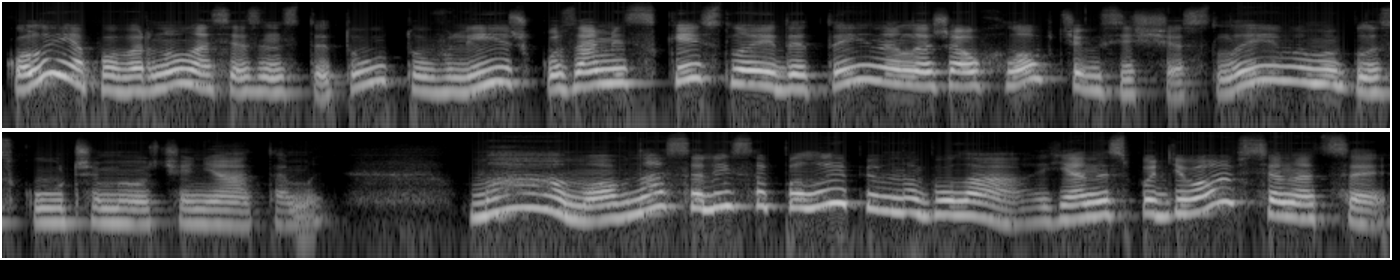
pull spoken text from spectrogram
Коли я повернулася з інституту, в ліжку замість кислої дитини лежав хлопчик зі щасливими блискучими оченятами. Мамо, а в нас Аліса Пилипівна була. Я не сподівався на це.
